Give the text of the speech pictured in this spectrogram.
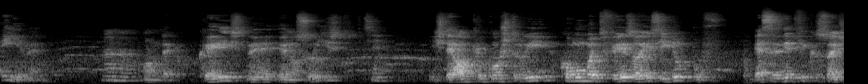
aí, man, Uhum. onde é que é isto? Né? Eu não sou isto. Sim. Isto é algo que eu construí como uma defesa, ou isso e aquilo, puf. Essas identificações.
